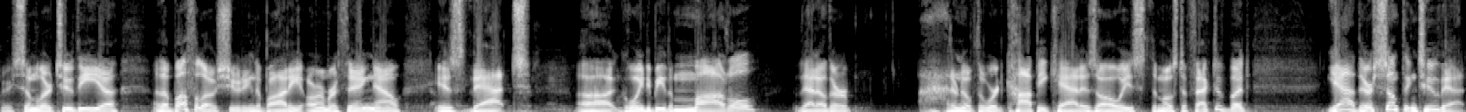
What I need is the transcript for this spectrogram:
very similar to the uh, the Buffalo shooting. The body armor thing. Now, is that uh, going to be the model that other? I don't know if the word copycat is always the most effective, but yeah, there's something to that.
